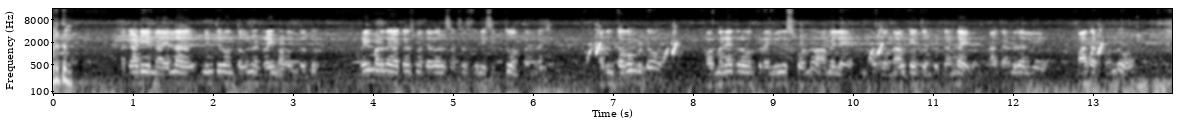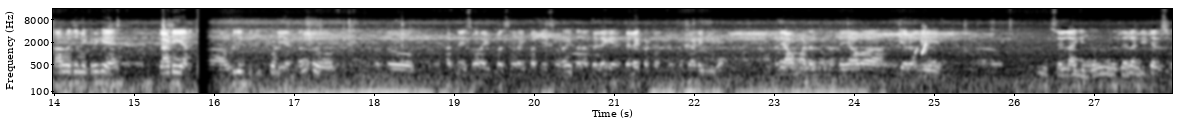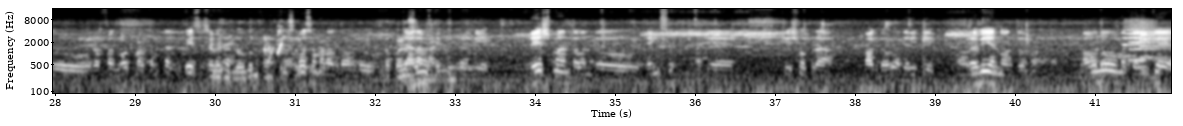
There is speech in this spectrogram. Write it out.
ಆ ಗಾಡಿಯನ್ನು ಎಲ್ಲ ನಿಂತಿರುವಂಥವನ್ನ ಟ್ರೈ ಮಾಡುವಂಥದ್ದು. ಟ್ರೈ ಮಾಡಿದಾಗ ಅಕಸ್ಮಾತ್ ಯಾವ್ದಾದ್ರು ಸಕ್ಸಸ್ಫುಲಿ ಸಿಕ್ತು ಅಂತಂದರೆ ಅದನ್ನು ತೊಗೊಂಡ್ಬಿಟ್ಟು ಅವ್ರ ಮನೆ ಹತ್ರ ಒಂದು ಕಡೆ ನಿಲ್ಲಿಸ್ಕೊಂಡು ಆಮೇಲೆ ಒಂದು ನಾಲ್ಕೈದು ಜನರು ತಂಡ ಇದೆ. ಆ ತಂಡದಲ್ಲಿ ಮಾತಾಡಿಕೊಂಡು ಸಾರ್ವಜನಿಕರಿಗೆ ಗಾಡಿ ಉಳಿದಿದ್ದು ದುಡ್ಡು ಕೊಡಿ ಅಂತಂದು ಒಂದು ಹದಿನೈದು ಸಾವಿರ ಇಪ್ಪತ್ತು ಸಾವಿರ ಇಪ್ಪತ್ತೈದು ಸಾವಿರ ಈ ಥರ ಬೆಲೆಗೆ ಬೆಲೆ ಕಟ್ಟುವಂಥದ್ದು ಗಾಡಿಗಳಿಗೆ ಅದು ಯಾವ ಮಾಡಲು ಮತ್ತು ಯಾವ ಇಯರಲ್ಲಿ ಸೆಲ್ ಆಗಿದ್ದು ಅದೆಲ್ಲ ಡೀಟೇಲ್ಸು ರಫಾಗಿ ನೋಟ್ ಮಾಡ್ಕೊಂಡು ಅದ್ರ ಬೇಸಿಸ್ ಮೋಸ ಮಾಡೋಂಥ ಒಂದು ಜಾಲ ಮಾಡಿದ್ದು. ಇದರಲ್ಲಿ ರೇಷ್ಮಾ ಅಂತ ಒಂದು ಹೆಂಗ್ಸು ಮತ್ತು ಕೇಶವಪುರ ಭಾಗದವರು ಅದೇ ರೀತಿ ರವಿ ಅನ್ನುವಂಥವ್ರು. ಅವನು ಮತ್ತು ಈಕೆ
